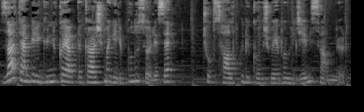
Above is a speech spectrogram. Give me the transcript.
Zaten biri günlük hayatta karşıma gelip bunu söylese çok sağlıklı bir konuşma yapabileceğimi sanmıyorum.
